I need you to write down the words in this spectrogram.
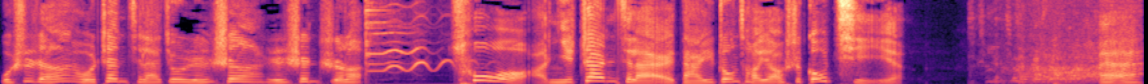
我是人啊，我站起来就是人参啊，人参值了。错，你站起来打一中草药是枸杞。哎哎！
